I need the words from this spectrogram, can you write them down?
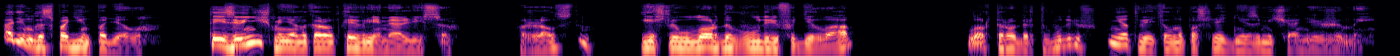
Один господин по делу. Ты извинишь меня на короткое время, Алиса? Пожалуйста. Если у лорда Вудрифа дела... Лорд Роберт Вудриф не ответил на последнее замечание жены.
